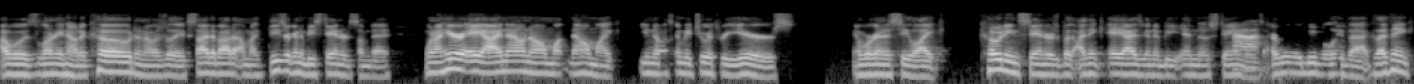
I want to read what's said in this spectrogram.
I was learning how to code and I was really excited about it. I'm like, these are going to be standards someday. When I hear AI now, now I'm now I'm like, you know, it's going to be two or three years, and we're going to see like coding standards. But I think AI is going to be in those standards. Yeah. I really do believe that because I think,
